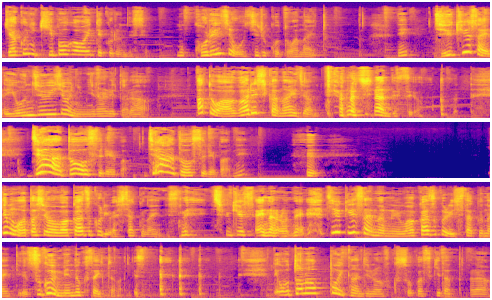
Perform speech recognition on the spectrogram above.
逆に希望が湧いてくるんですよもうこれ以上落ちることはないとね、19歳で40以上に見られたらあとは上がるしかないじゃんって話なんですよ。じゃあどうすればじゃあどうすればね。でも私は若作りはしたくないんですね。19歳なのね。19歳なのに若作りしたくないっていうすごい面倒くさい人なんです。で大人っぽい感じの服装が好きだったから、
